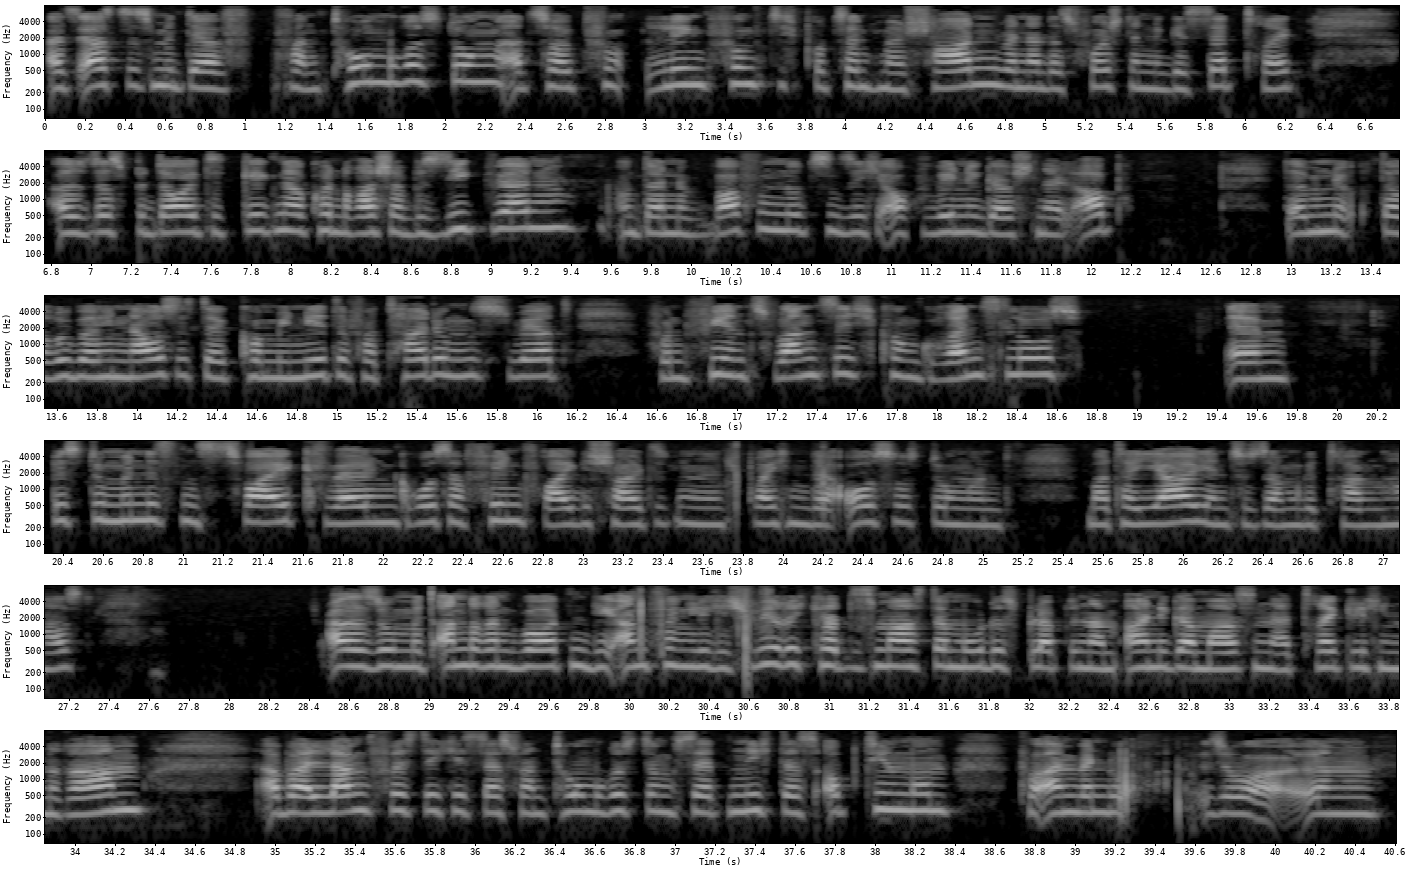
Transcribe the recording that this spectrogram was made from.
Als erstes mit der Phantomrüstung erzeugt Link 50% mehr Schaden, wenn er das vollständige Set trägt. Also das bedeutet, Gegner können rascher besiegt werden und deine Waffen nutzen sich auch weniger schnell ab. Darüber hinaus ist der kombinierte Verteidigungswert von 24 konkurrenzlos, ähm, bis du mindestens zwei Quellen großer Feen freigeschaltet und entsprechende Ausrüstung und Materialien zusammengetragen hast. Also mit anderen Worten, die anfängliche Schwierigkeit des Master-Modus bleibt in einem einigermaßen erträglichen Rahmen. Aber langfristig ist das Phantom-Rüstungsset nicht das Optimum, vor allem wenn du so ähm,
